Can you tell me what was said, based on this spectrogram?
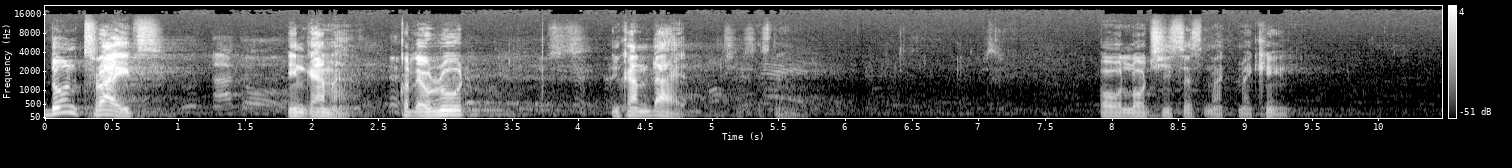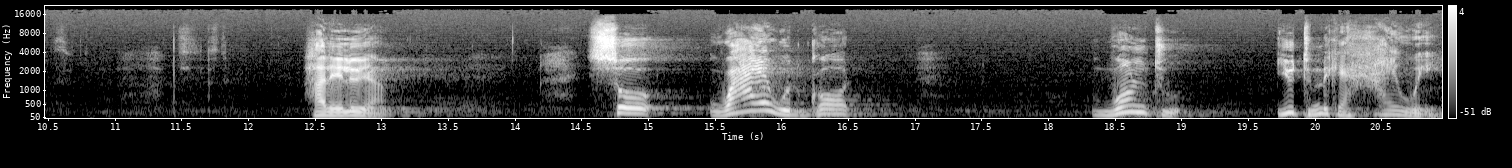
Don't try it in Ghana because the road, you can die. Oh Lord Jesus, my, my King. Hallelujah. So, why would God want to you to make a highway?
